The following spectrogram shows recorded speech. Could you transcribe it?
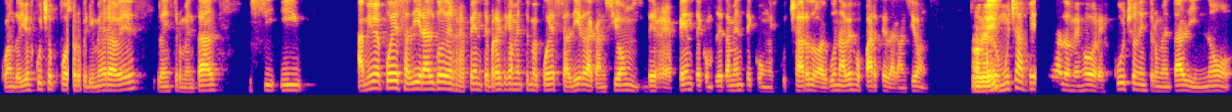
Cuando yo escucho por primera vez la instrumental, sí, y a mí me puede salir algo de repente, prácticamente me puede salir la canción de repente completamente con escucharlo alguna vez o parte de la canción. Pero muchas veces a lo mejor escucho el instrumental y no,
